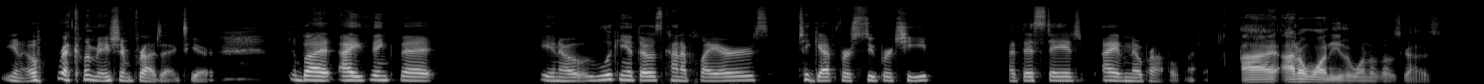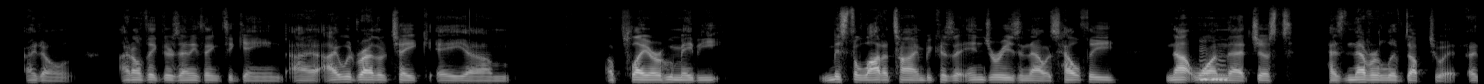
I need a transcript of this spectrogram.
you know, reclamation project here. But I think that, you know, looking at those kind of players to get for super cheap at this stage, I have no problem with it. I I don't want either one of those guys. I don't. I don't think there's anything to gain. I, I would rather take a um, a player who maybe missed a lot of time because of injuries and now is healthy, not one mm-hmm. that just has never lived up to it. Uh,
